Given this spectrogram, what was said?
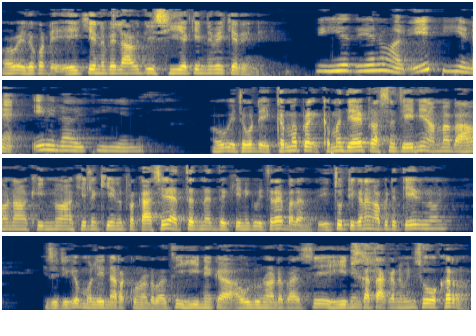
ඔව් එතකොට ඒ කියන වෙලාවේදී 100කින් නෙවෙයි කරන්නේ. 100 තියෙනවා ඒ 100 නෑ. ඒ වෙලාවේ 100 නෑ. ඔව් එතකොට එකම එකම දෙයයි ප්‍රශ්න තියෙන්නේ අම්මා භාවනාවක ඉන්නවා කියලා කියන ප්‍රකාශය ඇත්තද නැද්ද කියන එක විතරයි බලන්න තියෙන්නේ. ඊටු ටික නම් අපිට තේරෙනවනේ. ඊටු ටික මොලේ නරක වුණාට පස්සේ හීනෙක අවුල් වුණාට පස්සේ හීනෙන් කතා කරන මිනිස්සු ඕක කරනවා.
